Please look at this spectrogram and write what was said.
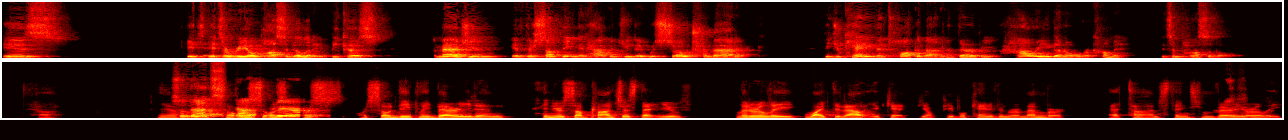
is it's, it's a real possibility because imagine if there's something that happened to you that was so traumatic that you can't even talk about it in therapy. How are you going to overcome it? It's impossible. Yeah. Yeah. So that's, or, that's or, where, or, or so deeply buried in in your subconscious that you've literally wiped it out. You can't, you know, people can't even remember at times things from very early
